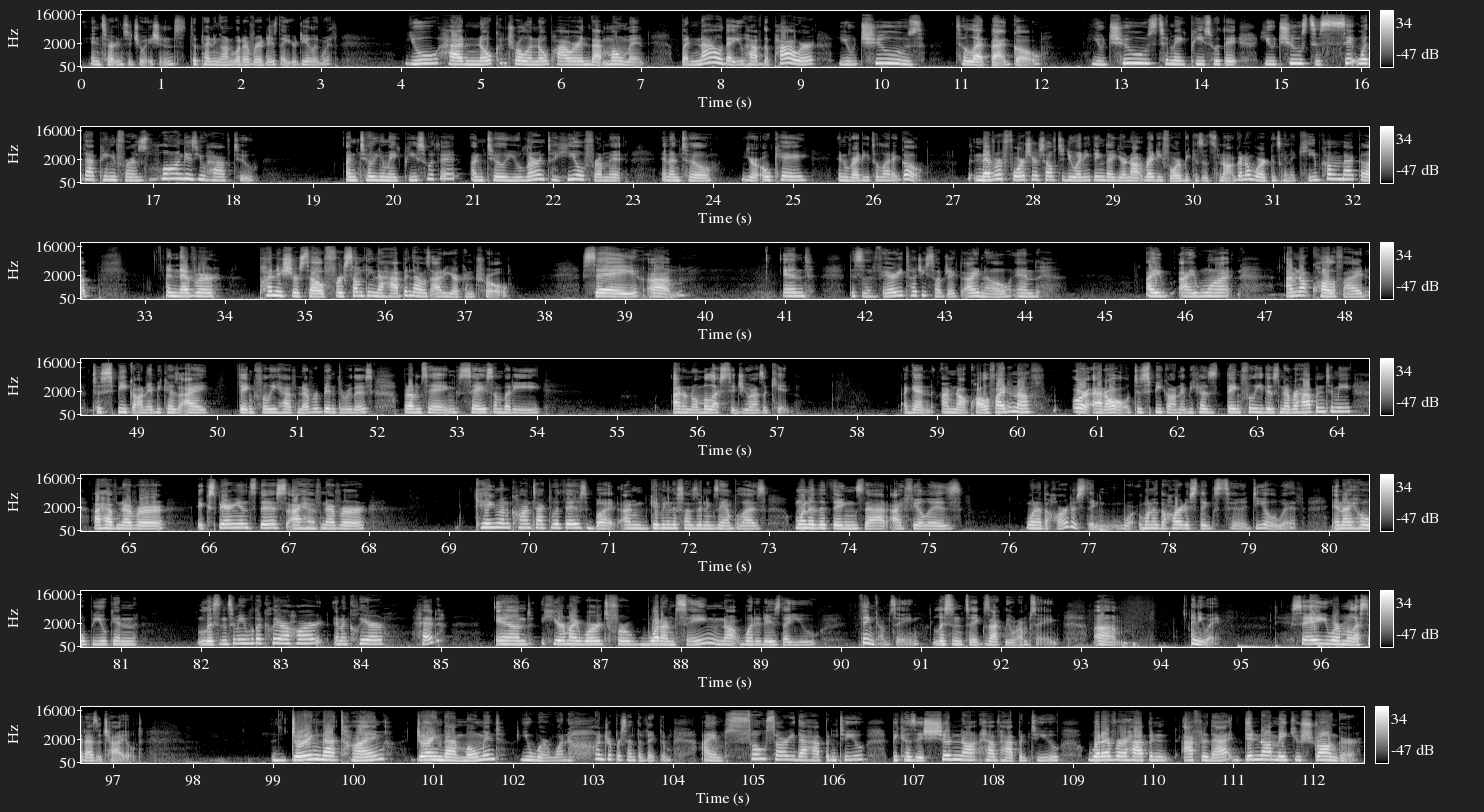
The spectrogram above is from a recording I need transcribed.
in certain situations, depending on whatever it is that you're dealing with. You had no control and no power in that moment. But now that you have the power, you choose to let that go. You choose to make peace with it. You choose to sit with that pain for as long as you have to until you make peace with it, until you learn to heal from it, and until you're okay and ready to let it go. Never force yourself to do anything that you're not ready for because it's not going to work. It's going to keep coming back up. And never punish yourself for something that happened that was out of your control. Say, um, and this is a very touchy subject, I know, and I I want I'm not qualified to speak on it because I thankfully have never been through this, but I'm saying say somebody I don't know molested you as a kid. Again, I'm not qualified enough or at all to speak on it because thankfully this never happened to me. I have never experienced this. I have never came in contact with this, but I'm giving this as an example as one of the things that I feel is one of the hardest thing one of the hardest things to deal with. And I hope you can listen to me with a clear heart and a clear head and hear my words for what I'm saying, not what it is that you think I'm saying. Listen to exactly what I'm saying. Um anyway, say you were molested as a child during that time, during that moment, you were 100% the victim. I am so sorry that happened to you because it should not have happened to you. Whatever happened after that did not make you stronger.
